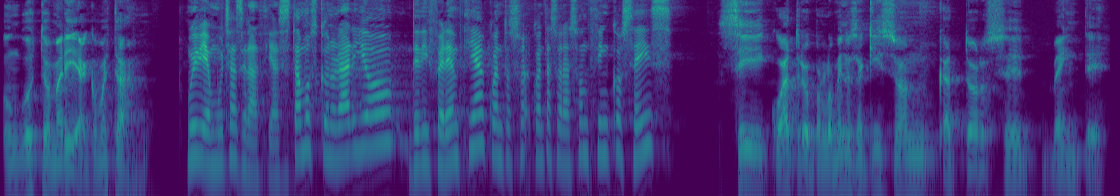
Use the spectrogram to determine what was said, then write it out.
Un gusto, María. ¿Cómo estás? Muy bien, muchas gracias. Estamos con horario de diferencia. ¿Cuántas horas son? ¿Cinco, seis? Sí, cuatro. Por lo menos aquí son 14, 20.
